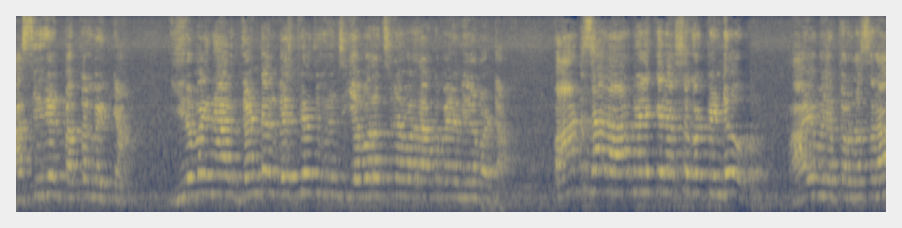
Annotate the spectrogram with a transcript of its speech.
ఆ సీరియల్ పక్కన పెట్టాం ఇరవై నాలుగు గంటలు వెస్టేజ్ గురించి ఎవరు వచ్చినా ఎవరు పాఠశాల ఆరు నెలలకే లక్ష కొట్టిండు. ఆయమ్మ చెప్తారు వస్తారా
